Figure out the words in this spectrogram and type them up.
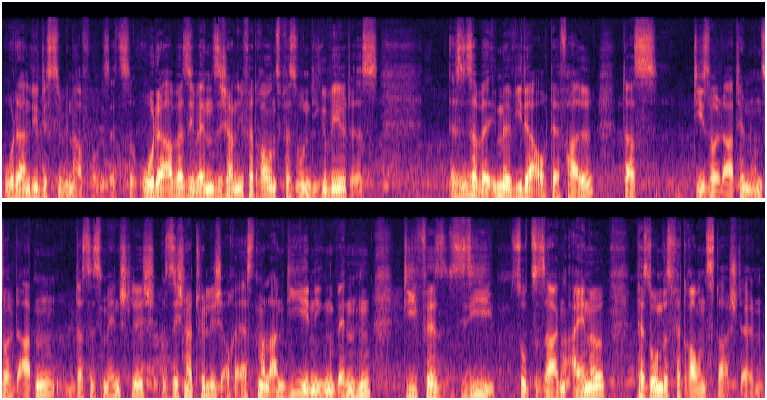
oder an die Disziplinarvorgesetzte. Oder aber sie wenden sich an die Vertrauensperson, die gewählt ist. Es ist aber immer wieder auch der Fall, dass die Soldatinnen und Soldaten, das ist menschlich, sich natürlich auch erstmal an diejenigen wenden, die für sie sozusagen eine Person des Vertrauens darstellen.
